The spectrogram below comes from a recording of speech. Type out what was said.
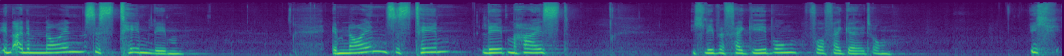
in einem neuen System leben? Im neuen System leben heißt, ich lebe Vergebung vor Vergeltung. Ich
